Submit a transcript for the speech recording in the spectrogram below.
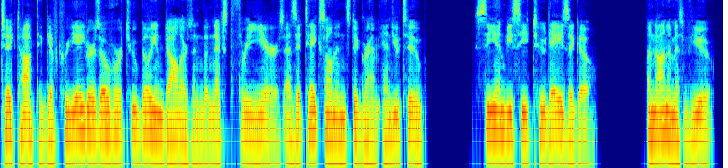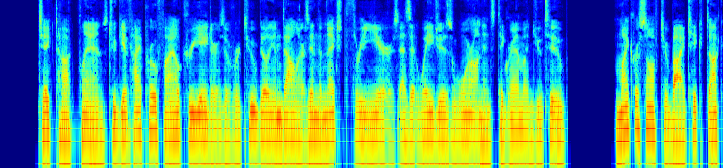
TikTok to give creators over $2 billion in the next three years as it takes on Instagram and YouTube. CNBC two days ago. Anonymous View. TikTok plans to give high-profile creators over $2 billion in the next three years as it wages war on Instagram and YouTube. Microsoft to buy TikTok.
